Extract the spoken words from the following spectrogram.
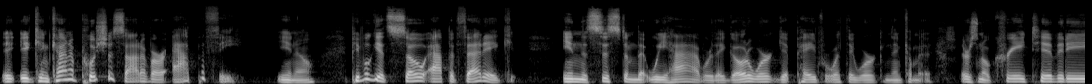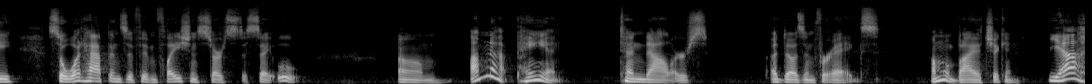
it, it can kind of push us out of our apathy, you know? People get so apathetic in the system that we have where they go to work, get paid for what they work, and then come. There's no creativity. So what happens if inflation starts to say, ooh, um, I'm not paying $10 a dozen for eggs. I'm going to buy a chicken. Yeah.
